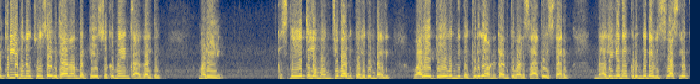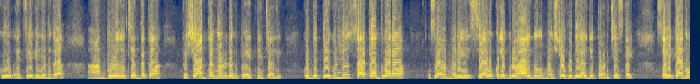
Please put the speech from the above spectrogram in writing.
ఇతరులు మనం చూసే విధానం బట్టి సుఖమయం కాగలదు. మరి స్నేహితులు మంచివారిని కలిగి ఉండాలి. వారే దేవుణ్ణి దగ్గరగా ఉండటానికి వారు సహకరిస్తారు. నలిగిన కృంగిన విశ్వాసులకు హెచ్చరిక ఎదనగా ఆందోళన చెందక ప్రశాంతంగా ఉండడానికి ప్రయత్నించాలి. కొన్ని తెగుళ్ళు సాతాన్ ద్వారా మరి సేవకుల గృహాలను మనుషుల హృదయాల్ని పాడు చేస్తాయి. సైతాను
